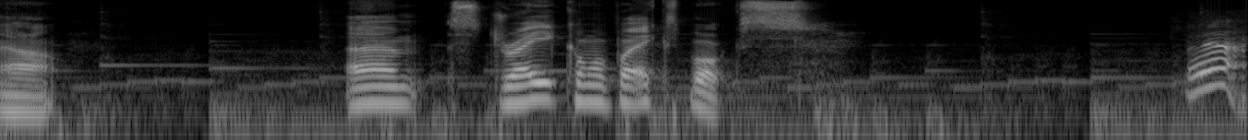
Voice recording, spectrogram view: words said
Ja. Um, Stray kommer på Xbox. Ja.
